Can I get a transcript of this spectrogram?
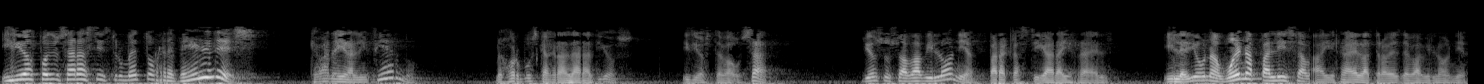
y Dios puede usar hasta instrumentos rebeldes que van a ir al infierno. Mejor busca agradar a Dios y Dios te va a usar. Dios usó a Babilonia para castigar a Israel y le dio una buena paliza a Israel a través de Babilonia.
